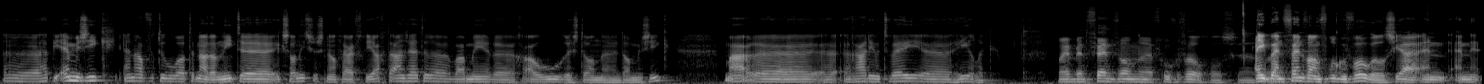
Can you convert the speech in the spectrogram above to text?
Eh, heb je en muziek en af en toe wat... Nou, dan niet, eh, ik zal niet zo snel 538 aanzetten, eh, waar meer uh, hoer is dan, eh, dan muziek. Maar eh, Radio 2, eh, heerlijk. Maar je bent fan van eh, Vroege Vogels? Ik ben fan van vroege vogels, ja. En, en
